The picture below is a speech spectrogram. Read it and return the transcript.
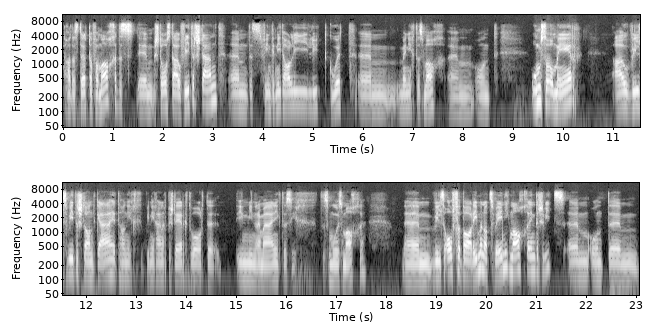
habe das dort davon machen. Das ähm, stoßt auch auf Widerstand. Ähm, das finden nicht alle Leute gut, ähm, wenn ich das mache. Ähm, und umso mehr, auch weil es Widerstand gegeben hat, ich, bin ich eigentlich bestärkt worden in meiner Meinung, dass ich das muss machen ähm, weil es offenbar immer noch zu wenig machen in der Schweiz ähm, und ähm,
